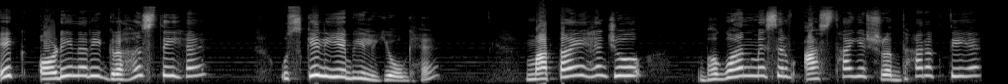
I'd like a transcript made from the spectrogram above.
एक ऑर्डिनरी गृहस्थी है उसके लिए भी योग है। माताएँ हैं जो भगवान में सिर्फ़ आस्था या श्रद्धा रखती है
